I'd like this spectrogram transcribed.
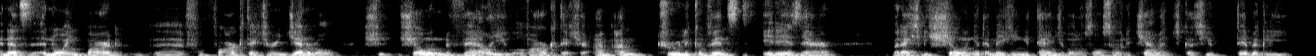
And that's the annoying part uh, for, for, architecture in general, sh- showing the value of architecture. I'm, I'm truly convinced it is there, but actually showing it and making it tangible is also the challenge because you typically,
